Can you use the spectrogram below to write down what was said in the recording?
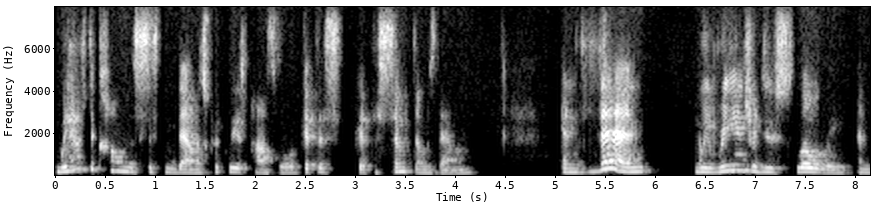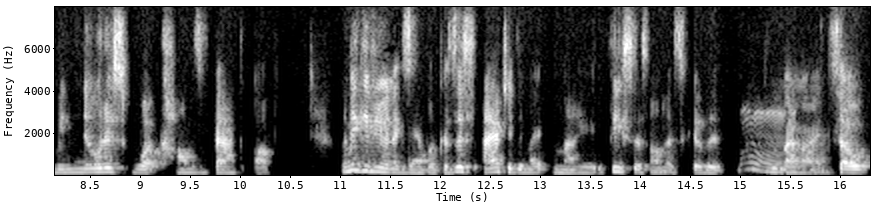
we have to calm the system down as quickly as possible, get this, get the symptoms down. And then we reintroduce slowly and we notice what comes back up. Let me give you an example because this, I actually did my, my thesis on this because it blew my Hmm. mind. So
